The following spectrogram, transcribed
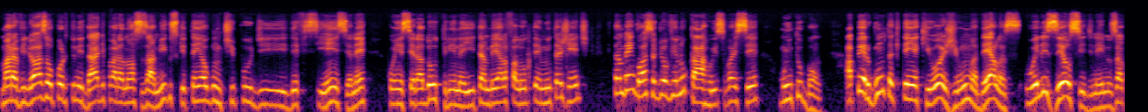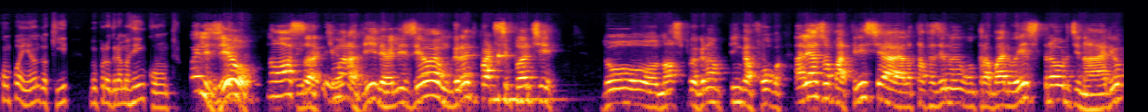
maravilhosa oportunidade para nossos amigos que têm algum tipo de deficiência, né? Conhecer a doutrina. E também ela falou que tem muita gente que também gosta de ouvir no carro. Isso vai ser muito bom. A pergunta que tem aqui hoje, uma delas, o Eliseu Sidney, nos acompanhando aqui no programa Reencontro. O Eliseu? Nossa, Eliseu. que maravilha! O Eliseu é um grande participante do nosso programa Pinga Fogo. Aliás, a Patrícia, ela está fazendo um trabalho extraordinário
